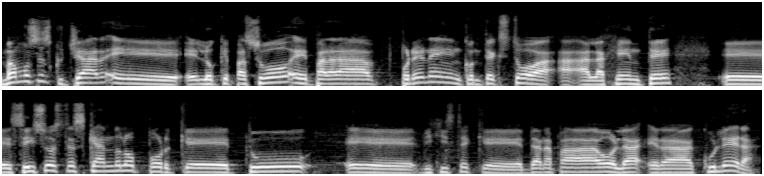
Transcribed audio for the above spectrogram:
Vamos a escuchar eh, eh, lo que pasó eh, para poner en contexto a, a- a la gente. Eh, se hizo este escándalo porque tú eh, dijiste que Dana Paola era culera,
